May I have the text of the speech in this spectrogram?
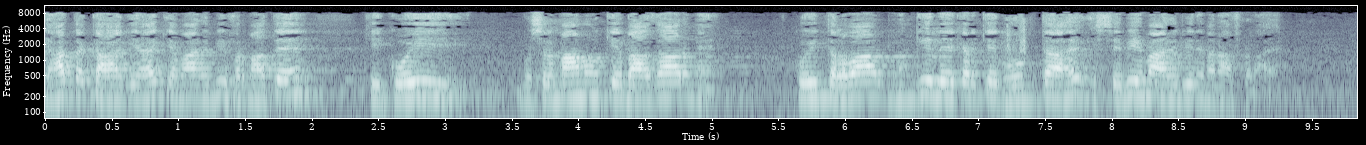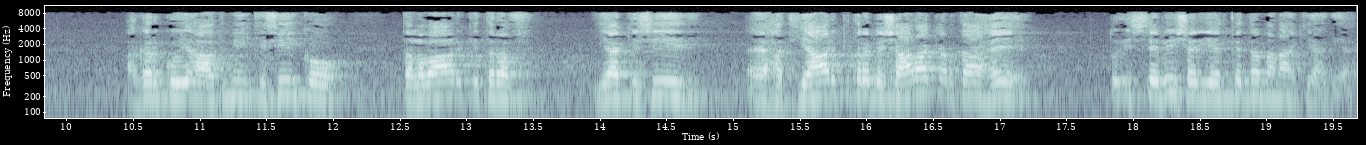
یہاں تک کہا گیا ہے کہ ہمارے بھی فرماتے ہیں کہ کوئی مسلمانوں کے بازار میں کوئی تلوار ننگی لے کر کے گھومتا ہے، اس سے بھی ہمارے بھی نے منع فرمایا۔ اگر کوئی آدمی کسی کو تلوار کی طرف یا کسی ہتھیار کی طرف اشارہ کرتا ہے، تو اس سے بھی شریعت کے اندر منع کیا گیا۔ ہے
